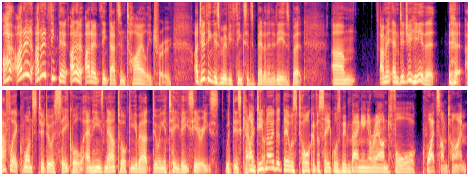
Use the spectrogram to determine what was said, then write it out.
I, I don't I don't think that I don't I don't think that's entirely true. I do think this movie thinks it's better than it is, but um I mean and did you hear that Affleck wants to do a sequel and he's now talking about doing a TV series with this character. I did know that there was talk of a sequel's been banging around for quite some time.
